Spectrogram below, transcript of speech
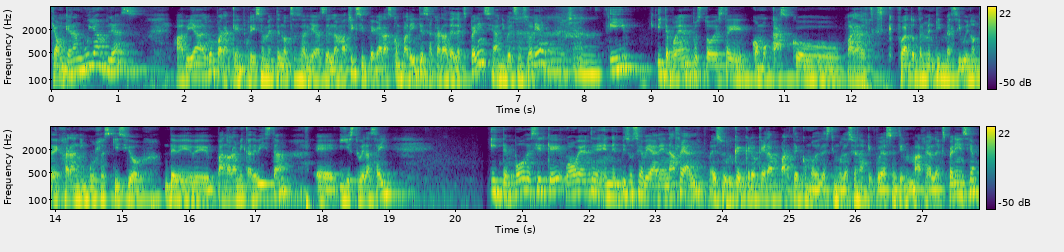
que aunque eran muy amplias, había algo para que precisamente no te salías de la Matrix y pegaras con pared y te sacara de la experiencia a nivel sensorial. Ah, y, y, te ponían pues todo este como casco para que fuera totalmente inmersivo y no te dejara ningún resquicio de, panorámica de vista eh, y estuvieras ahí. Y te puedo decir que obviamente en el piso se había arena real, eso que creo que era parte como de la estimulación a que puedas sentir más real la experiencia.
